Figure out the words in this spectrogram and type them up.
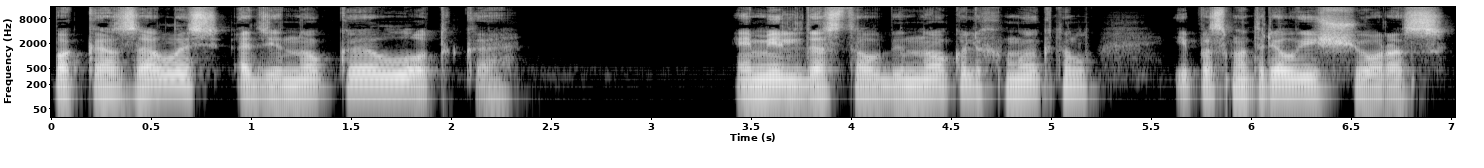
показалась одинокая лодка. Эмиль достал бинокль, хмыкнул и посмотрел еще раз.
